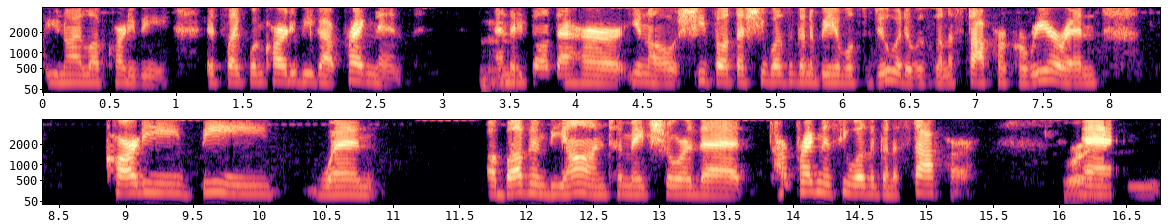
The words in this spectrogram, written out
you know, I love Cardi B. It's like when Cardi B got pregnant mhm. and they thought that her, you know, she thought that she wasn't going to be able to do it. It was going to stop her career. And Cardi B went above and beyond to make sure that her pregnancy wasn't going to stop her. Right. And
